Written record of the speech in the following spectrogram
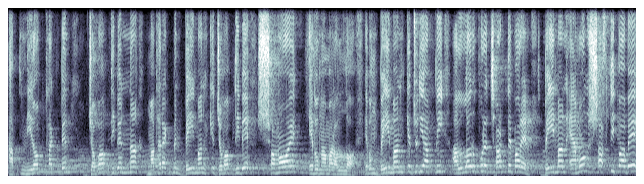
আপনি নীরব থাকবেন জবাব দিবেন না, মাথা রাখবেন বেইমানকে জবাব দিবে, সময় এবং আমার আল্লাহ। এবং বেইমানকে যদি আপনি আল্লাহর উপরে ছাড়তে পারেন বেইমান এমন শাস্তি পাবে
